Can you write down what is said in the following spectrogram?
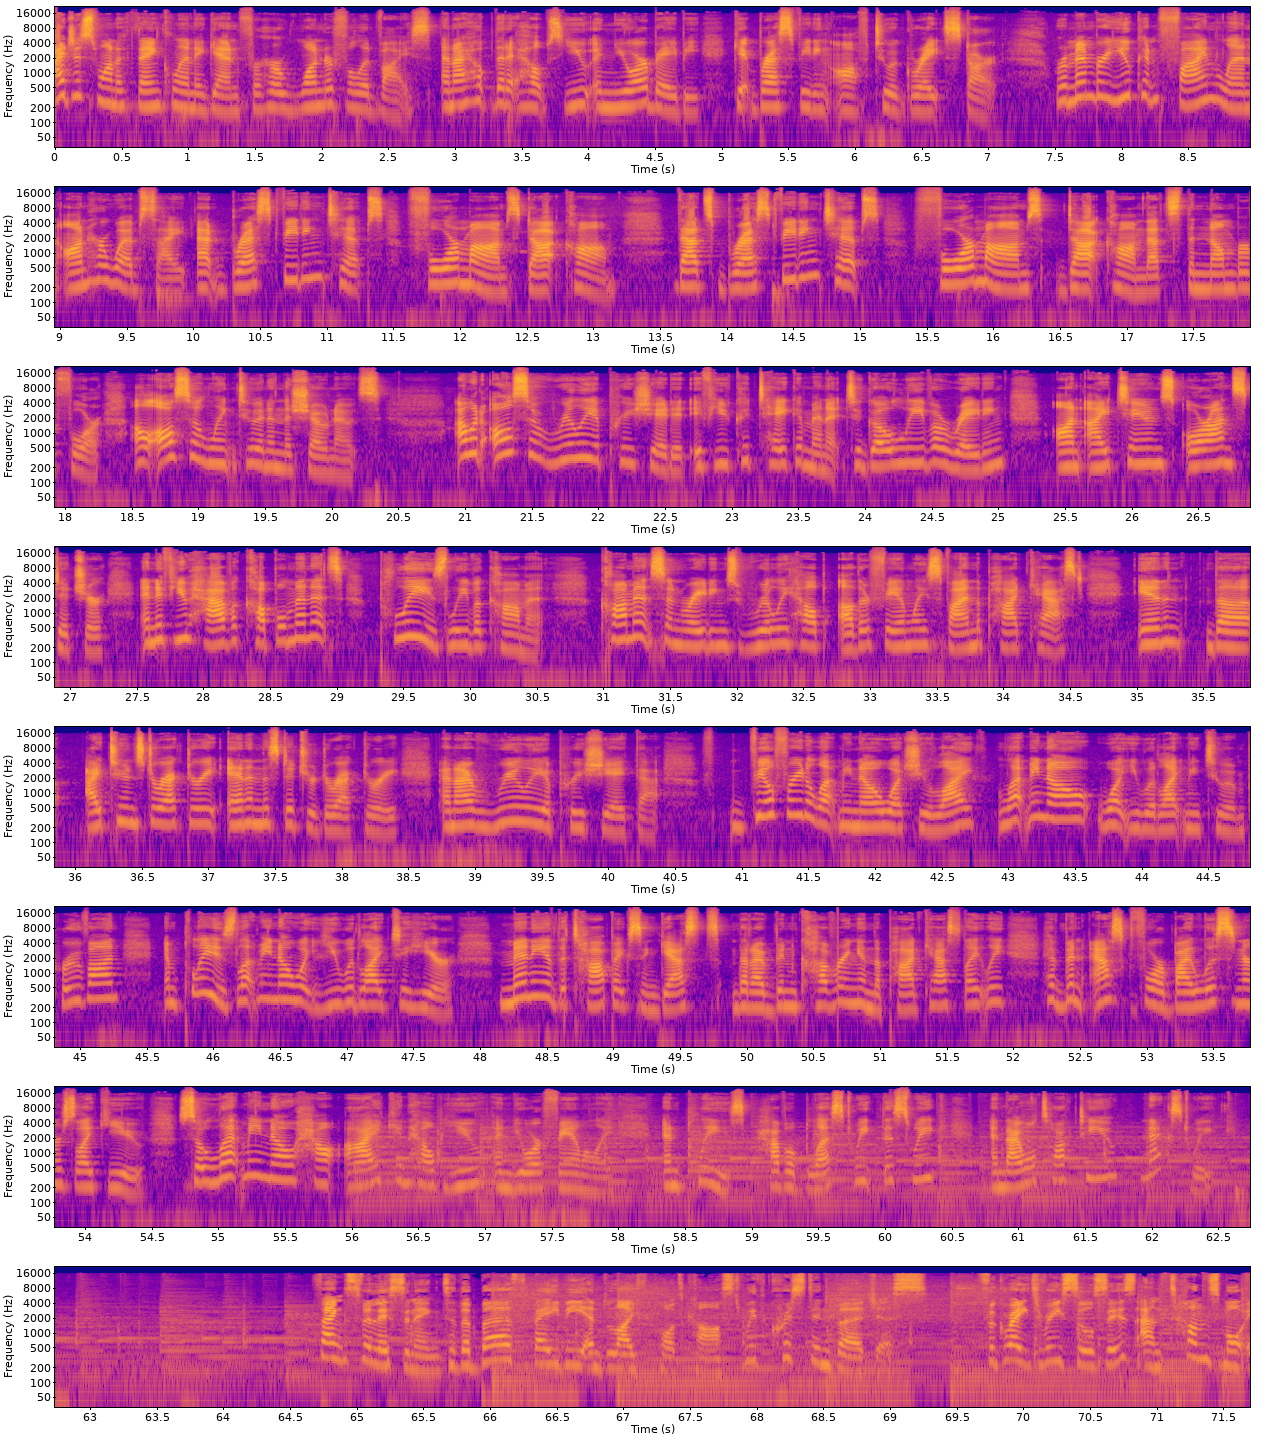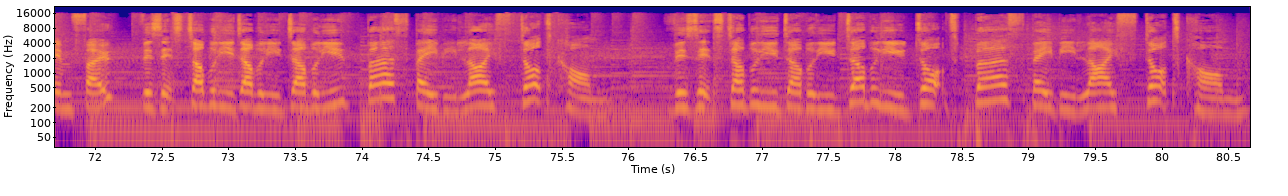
I just want to thank Lynn again for her wonderful advice, and I hope that it helps you and your baby get breastfeeding off to a great start. Remember, you can find Lynn on her website at breastfeedingtips4moms.com. That's breastfeedingtips4moms.com. That's the number four. I'll also link to it in the show notes. I would also really appreciate it if you could take a minute to go leave a rating on iTunes or on Stitcher. And if you have a couple minutes, please leave a comment. Comments and ratings really help other families find the podcast in the iTunes directory and in the Stitcher directory. And I really appreciate that. Feel free to let me know what you like. Let me know what you would like me to improve on. And please let me know what you would like to hear. Many of the topics and guests that I've been covering in the podcast lately have been asked for by listeners like you. So let me know how I can help you and your family. And please have a blessed week this week, and I will talk to you next week. Thanks for listening to the Birth, Baby and Life podcast with Kristen Burgess. For great resources and tons more info, visit www.birthbabylife.com. Visit www.birthbabylife.com.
